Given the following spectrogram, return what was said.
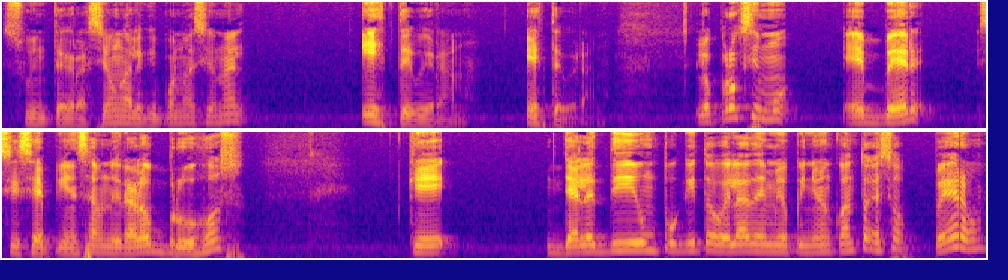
su integración al equipo nacional este verano. Este verano. Lo próximo es ver si se piensa unir a los brujos, que ya les di un poquito de mi opinión en cuanto a eso, pero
